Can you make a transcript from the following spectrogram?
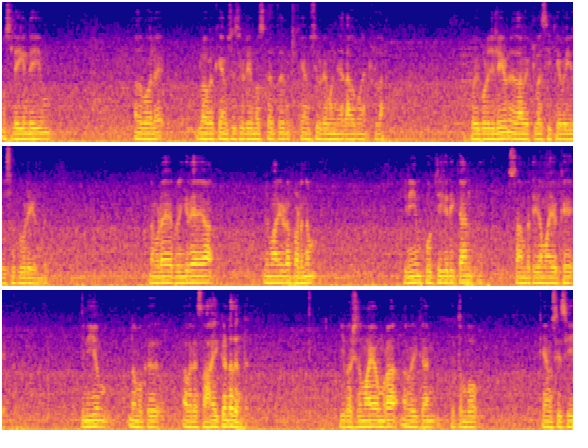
മുസ്ലിം അതുപോലെ ഗ്ലോബൽ കെ എം സി സിയുടെ മസ്കത്ത് കെ എം സിയുടെ മുൻ നേതാവുമായിട്ടുള്ള കോഴിക്കോട് ജില്ലയുടെ നേതാവായിട്ടുള്ള സി കെ വൈ യൂസഫ് ഇവിടെയുണ്ട് നമ്മുടെ പ്രിയങ്കരായ ജുമാനിയുടെ പഠനം ഇനിയും പൂർത്തീകരിക്കാൻ സാമ്പത്തികമായൊക്കെ ഇനിയും നമുക്ക് അവരെ സഹായിക്കേണ്ടതുണ്ട്. ഈ പരിശുദ്ധമായ ഉമ്ര നിർവഹിക്കാൻ എത്തുമ്പോൾ കെ എം സി സി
